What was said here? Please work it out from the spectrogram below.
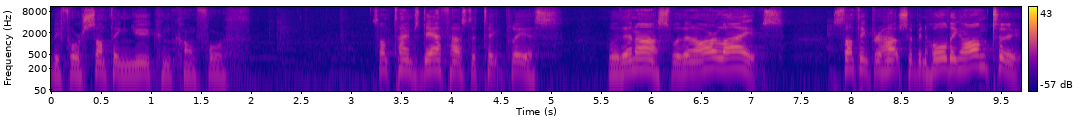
before something new can come forth. Sometimes death has to take place within us, within our lives. Something perhaps we've been holding on to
